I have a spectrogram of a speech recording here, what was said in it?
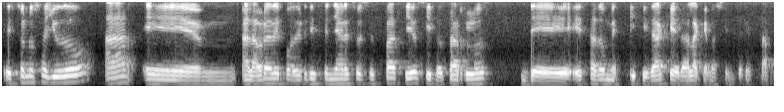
Esto nos ayudó a, eh, a la hora de poder diseñar esos espacios y dotarlos de esa domesticidad que era la que nos interesaba.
